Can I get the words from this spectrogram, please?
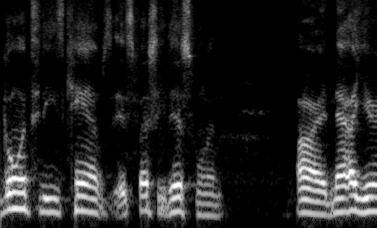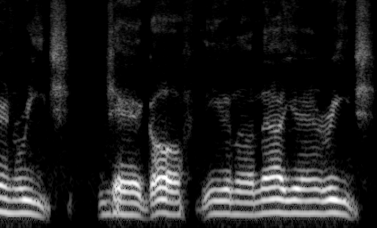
going to these camps, especially this one, all right, now you're in reach, Jared Goff, you know, now you're in reach.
